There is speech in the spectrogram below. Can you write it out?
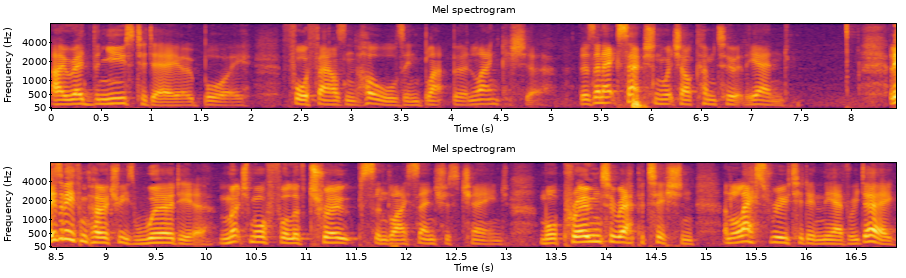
I read the news today, oh boy, 4,000 holes in Blackburn, Lancashire. There's an exception which I'll come to at the end. Elizabethan poetry is wordier, much more full of tropes and licentious change, more prone to repetition and less rooted in the everyday.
